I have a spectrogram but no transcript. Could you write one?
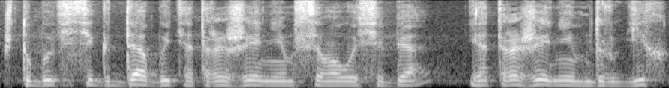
чтобы всегда быть отражением самого себя и отражением других,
